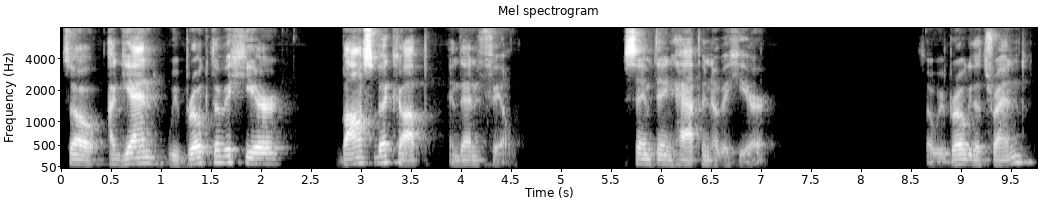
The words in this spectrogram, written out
So again, we broke it over here, bounced back up, and then failed. Same thing happened over here. So we broke the trend,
